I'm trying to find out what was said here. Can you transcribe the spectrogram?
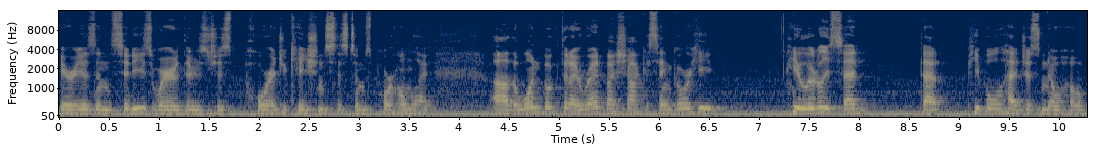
areas in the cities where there's just poor education systems, poor home life. Uh, the one book that I read by Shaka Senghor, he he literally said that people had just no hope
